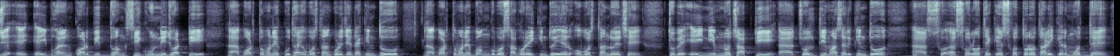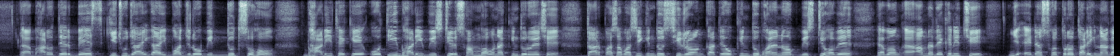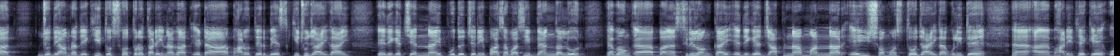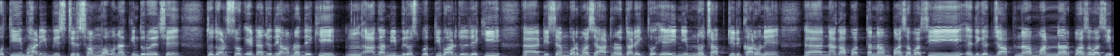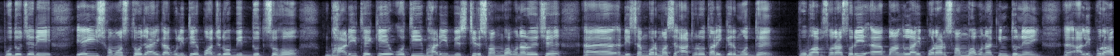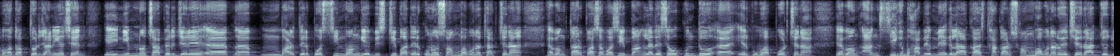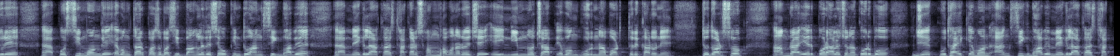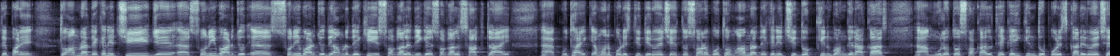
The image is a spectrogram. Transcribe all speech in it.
যে এই ভয়ঙ্কর বিধ্বংসী ঘূর্ণিঝড়টি বর্তমানে কোথায় অবস্থান করেছে। এটা কিন্তু বর্তমানে বঙ্গোপসাগরেই কিন্তু এর অবস্থান রয়েছে। তবে এই নিম্নচাপটি চলতি মাসের কিন্তু ষোলো থেকে সতেরো তারিখের মধ্যে ভারতের বেশ কিছু জায়গায় বজ্র বিদ্যুৎ সহ ভারী থেকে অতি ভারী বৃষ্টির সম্ভাবনা কিন্তু রয়েছে। তার পাশাপাশি কিন্তু শ্রীলঙ্কাতেও কিন্তু ভয়ানক বৃষ্টি হবে এবং আমরা দেখে নিচ্ছি যে এটা সতেরো তারিখ নাগাদ। যদি আমরা দেখি, তো সতেরো তারিখ নাগাদ এটা ভারতের বেশ কিছু জায়গায়, এদিকে চেন্নাই, পুদুচেরি, পাশাপাশি ব্যাঙ্গালোর এবং শ্রীলঙ্কায়, এদিকে জাফনা, মান্নার এই সমস্ত জায়গাগুলিতে ভারী থেকে অতি ভারী বৃষ্টির সম্ভাবনা কিন্তু রয়েছে। তো দর্শক, এটা যদি আমরা দেখি আগামী বৃহস্পতিবার যদি দেখি ডিসেম্বর মাসে আঠারো তারিখ, তো এই নিম্নচাপটির কারণে নাগাপত্তনম, পাশাপাশি এদিকে জাফনা, মান্নার, পাশাপাশি পুদুচেরি এই সমস্ত জায়গাগুলিতে বজ্র বিদ্যুৎ সহ ভারী থেকে অতি ভারী বৃষ্টির সম্ভাবনা রয়েছে ডিসেম্বর মাসে আঠেরো তারিখের মধ্যে। প্রভাব সরাসরি বাংলায় পড়ার সম্ভাবনা কিন্তু নেই। আলিপুর আবহাওয়া দপ্তর জানিয়েছেন, এই নিম্নচাপের জেরে ভারতের পশ্চিমবঙ্গে বৃষ্টিপাতের কোনো সম্ভাবনা থাকছে না এবং তার পাশাপাশি বাংলাদেশেও কিন্তু এর প্রভাব পড়ছে না এবং আংশিকভাবে মেঘলা আকাশ থাকার সম্ভাবনা রয়েছে রাজ্য জুড়ে পশ্চিমবঙ্গে এবং তার পাশাপাশি বাংলাদেশেও কিন্তু আংশিকভাবে মেঘলা আকাশ থাকার সম্ভাবনা রয়েছে এই নিম্নচাপ এবং ঘূর্ণাবর্তের কারণে। তো দর্শক, আমরা এরপর আলোচনা করব যে কোথায় কেমন আংশিকভাবে মেঘলা আকাশ থাকতে পারে? তো আমরা দেখে নিচ্ছি যে শনিবার যদি শনিবার যদি আমরা দেখি সকালের দিকে সকাল সাতটায় কোথায় কেমন পরিস্থিতি রয়েছে? তো সর্বপ্রথম আমরা দেখে নিচ্ছি দক্ষিণবঙ্গের আকাশ মূলত সকাল থেকেই কিন্তু পরিষ্কারই রয়েছে।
